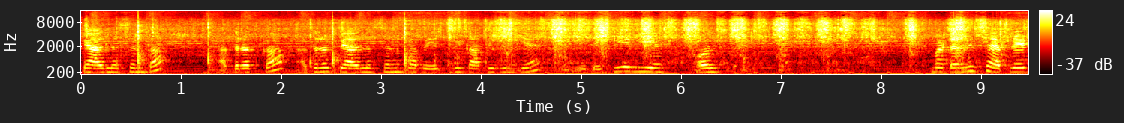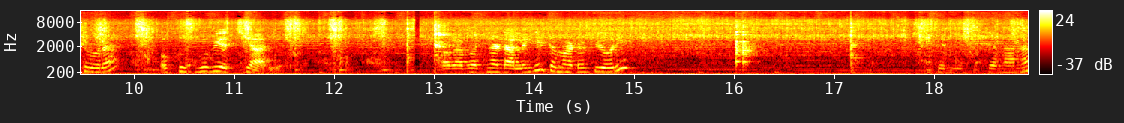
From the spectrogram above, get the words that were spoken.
प्याज लहसुन का, अदरक का। अदरक, प्याज, लहसुन का पेस्ट भी काफ़ी भुन गया है। ये देखिए भी है। और बटर भी सेपरेट हो रहा है और खुशबू भी अच्छी आ रही है। और अब अपना डालेंगे टमाटर प्योरी चलिए बनाना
